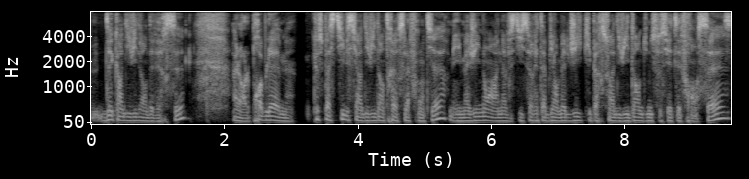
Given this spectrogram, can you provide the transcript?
dès qu'un dividende est versé. Alors le problème, que se passe-t-il si un dividende traverse la frontière? Mais imaginons un investisseur établi en Belgique qui perçoit un dividende d'une société française.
